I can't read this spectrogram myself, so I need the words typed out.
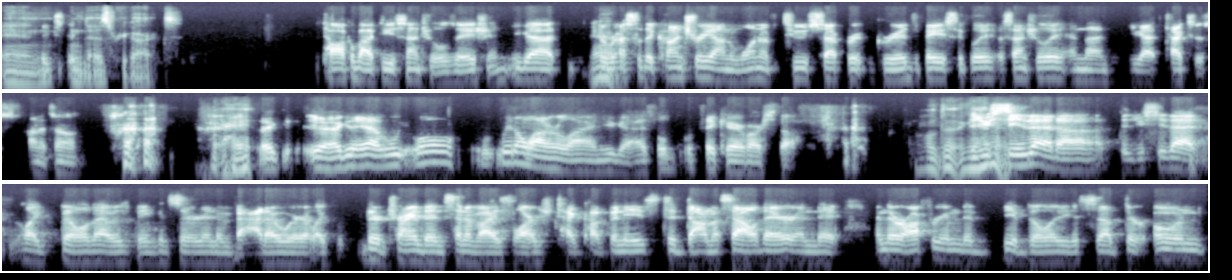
in in those regards talk about decentralization. You got yeah. the rest of the country on one of two separate grids, basically, essentially, and then you got Texas on its own. right. Like, yeah, yeah. We, well, we don't want to rely on you guys. We'll, we'll take care of our stuff. well, did you see that? Uh, did you see that like bill that was being considered in Nevada, where like they're trying to incentivize large tech companies to domicile there, and they and they're offering them the, the ability to set up their own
